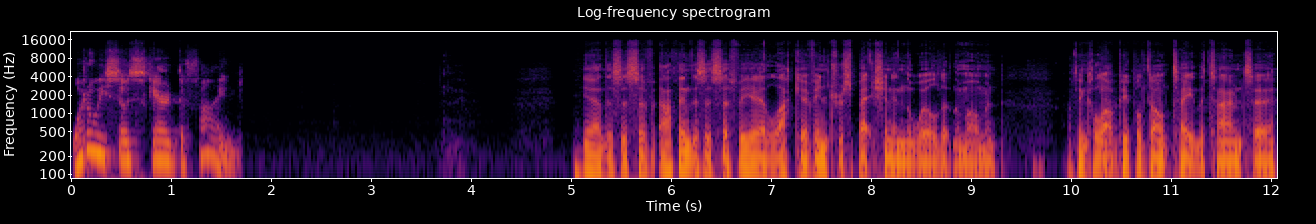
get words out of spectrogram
What are we so scared to find? Yeah, there's a. I think there's a severe lack of introspection in the world at the moment. I think a lot of people don't take the time to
